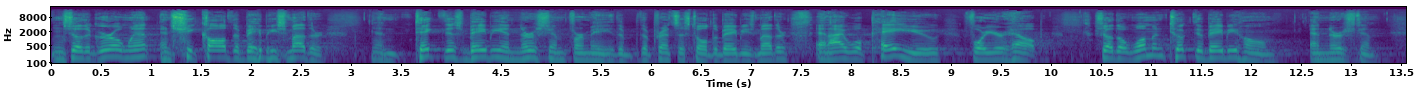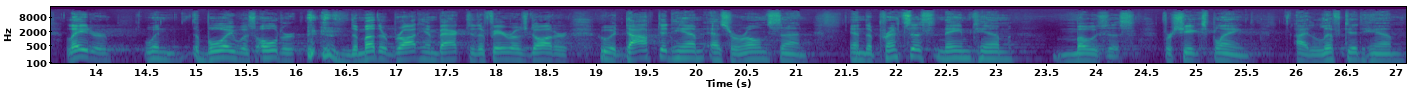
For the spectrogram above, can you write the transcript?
And so the girl went and she called the baby's mother. And take this baby and nurse him for me, the, the princess told the baby's mother, and I will pay you for your help. So the woman took the baby home and nursed him. Later, when the boy was older, the mother brought him back to the Pharaoh's daughter, who adopted him as her own son. And the princess named him Moses, for she explained, I lifted him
